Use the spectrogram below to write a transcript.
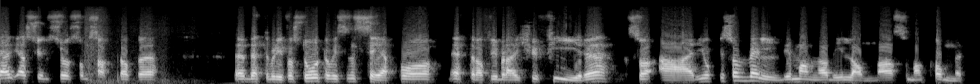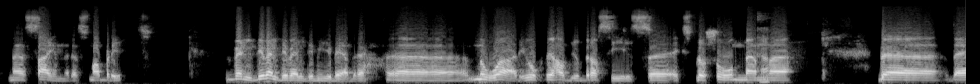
jeg, jeg syns jo som sagt at eh, dette blir for stort. og Hvis en ser på etter at vi ble 24, så er det jo ikke så veldig mange av de landene som har kommet med seinere, som har blitt veldig, veldig veldig mye bedre. Eh, noe er det jo. Vi hadde jo Brasils eh, eksplosjon, men Ja. eh, det, det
